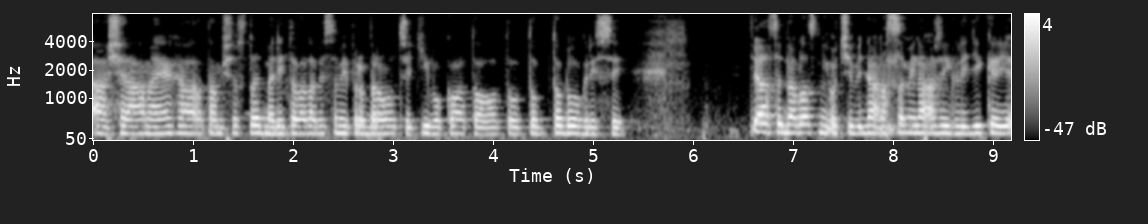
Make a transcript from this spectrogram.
ášrámech a tam 6 let meditovat, aby se mi probralo třetí oko a to, to, to, to bylo kdysi. Já jsem na vlastní oči viděla na seminářích lidi, kteří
